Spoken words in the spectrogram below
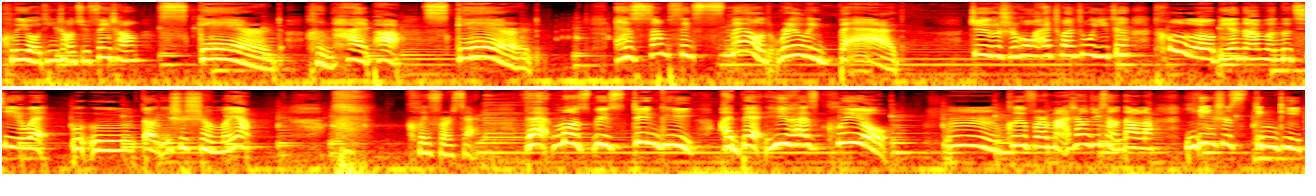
Cleo 听上去非常 scared，很害怕，scared。And something smelled really bad。这个时候还传出一阵特别难闻的气味。呜呜，到底是什么呀 ？Clifford said. That must be Stinky. I bet he has Cleo. 嗯，Clifford 马上就想到了，一定是 Stinky，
